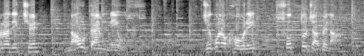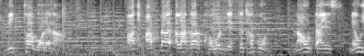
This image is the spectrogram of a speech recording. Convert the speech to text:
আপনারা দেখছেন নাও টাইম নিউজ যে কোনো খবরের সত্য চাপে না, মিথ্যা বলে না। আজ আপনার এলাকার খবর দেখতে থাকুন নাও টাইমস নিউজ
